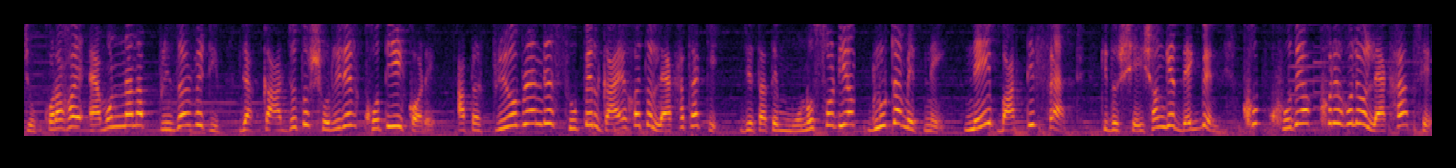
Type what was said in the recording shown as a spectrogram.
যোগ করা হয় এমন নানা প্রিজারভেটিভ যা কার্যত শরীরের ক্ষতিই করে। আপনার প্রিয় ব্র্যান্ডের স্যুপের গায়ে হয়তো লেখা থাকে যে তাতে মোনোসোডিয়াম গ্লুটামেট নেই নেই বাড়তি ফ্যাট কিন্তু সেই সঙ্গে দেখবেন খুব ক্ষুদে অক্ষরে হলেও লেখা আছে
